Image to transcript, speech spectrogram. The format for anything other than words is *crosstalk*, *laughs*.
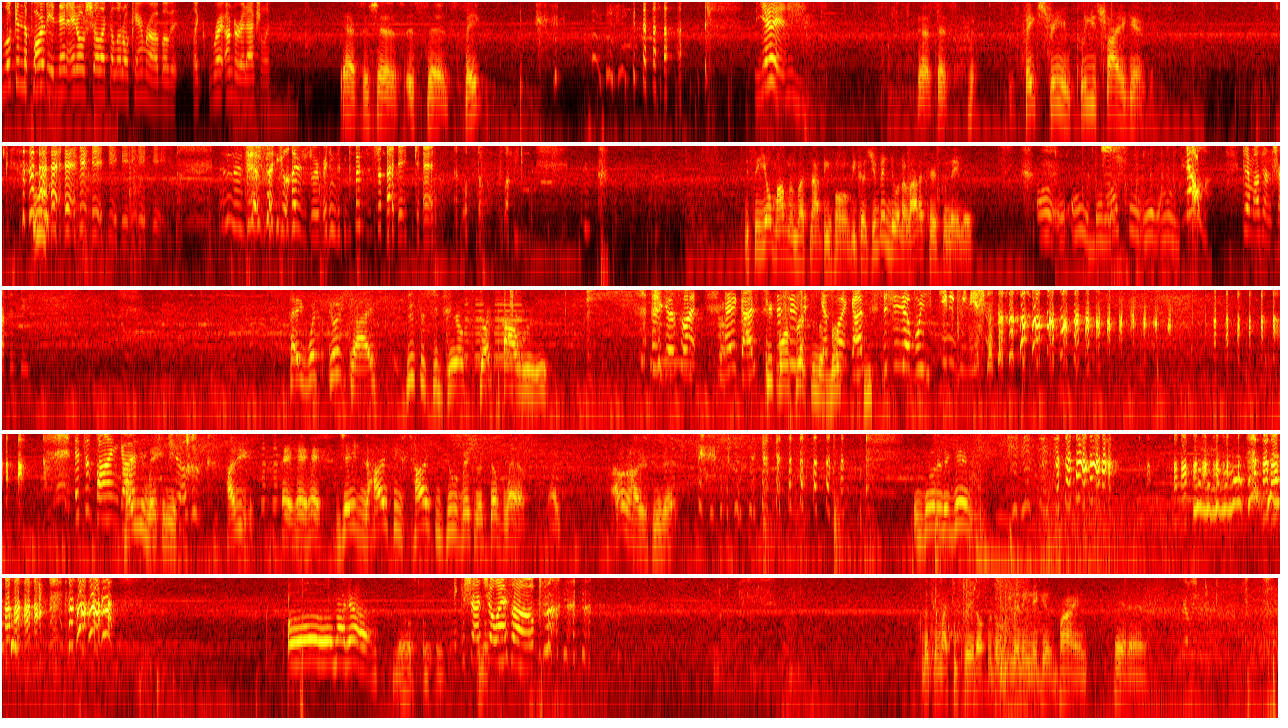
Look in the party, and then it'll show like a little camera above it, like right under it, actually. Yes, it says, it says fake. *laughs* Yes. Yeah, it says fake stream. Please try again. *laughs* *laughs* this is a fake live streaming, but try again. What the fuck? You see, your mama must not be home because you've been doing a lot of cursing lately. Oh, eh, eh, oh, hey, the live stream is on. No! Damn, I was gonna trap this dude. Hey, what's good, guys? This is your girl Star Power. Hey, guess what? Hey guys, Keep this is guess what, guys? This is your boy Skinny Penis. *laughs* it's a fine, How are you making? Chill. How do you? Hey, hey, hey, Jaden, how is he? How is this dude making himself laugh? Like, I don't know how to do that. *laughs* He's doing it again. *laughs* oh my god! No. Nigga, shut your ass up. Looking like you played off of those really nigga vines. Head ass. really, Nick?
